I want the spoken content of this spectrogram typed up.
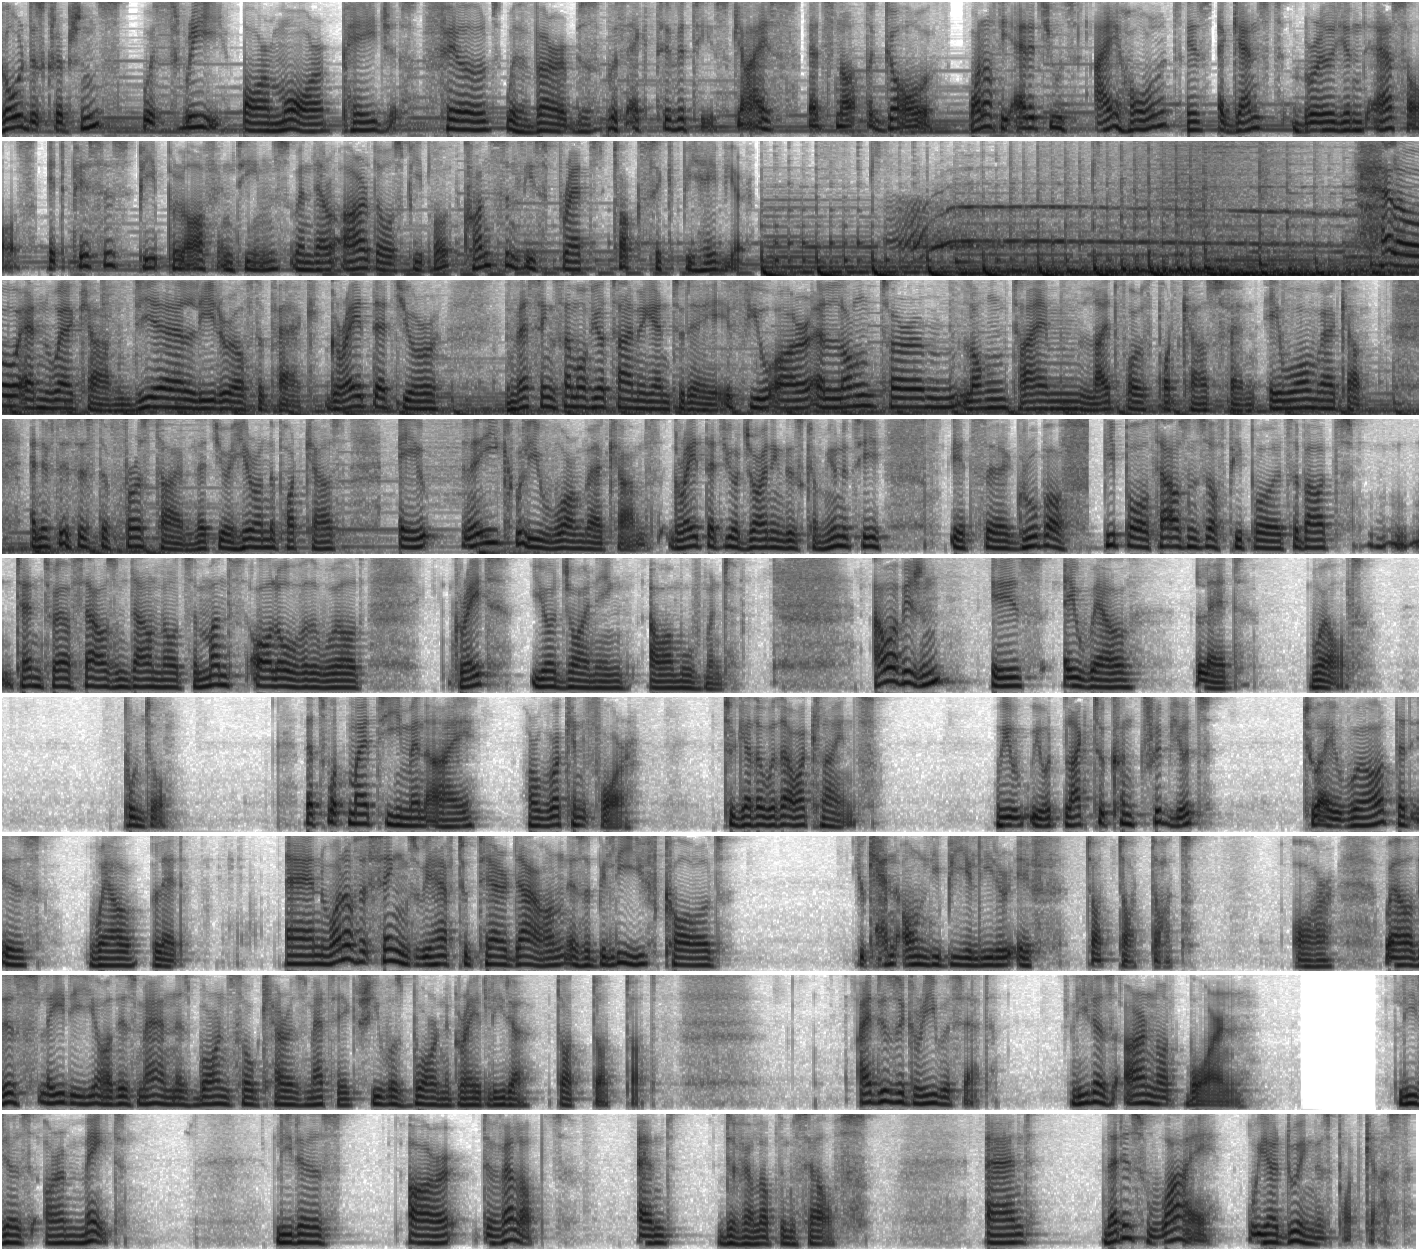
goal descriptions with three or more pages filled with verbs, with activities. Guys, that's not the goal. One of the attitudes I hold is against brilliant assholes. It pisses people off in teams when there are those people constantly spread toxic behavior. Hello and welcome, dear leader of the pack. Great that you're investing some of your time again today. If you are a long term, long time Leitwolf podcast fan, a warm welcome. And if this is the first time that you're here on the podcast, a, an equally warm welcome. Great that you're joining this community. It's a group of people, thousands of people. It's about 10, 12,000 downloads a month all over the world. Great you're joining our movement. Our vision is a well led world. Punto. That's what my team and I are working for, together with our clients. We, we would like to contribute to a world that is well led. And one of the things we have to tear down is a belief called you can only be a leader if dot dot dot. Or, well, this lady or this man is born so charismatic, she was born a great leader, dot, dot, dot. I disagree with that. Leaders are not born, leaders are made. Leaders are developed and develop themselves. And that is why we are doing this podcast.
